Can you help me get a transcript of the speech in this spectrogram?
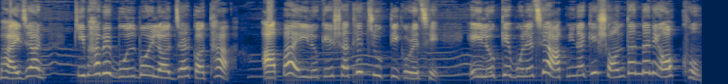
ভাইজান কীভাবে বলব এই লজ্জার কথা? আপা এই লোকের সাথে চুক্তি করেছে। এই লোককে বলেছে আপনি নাকি সন্তানদানে অক্ষম।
